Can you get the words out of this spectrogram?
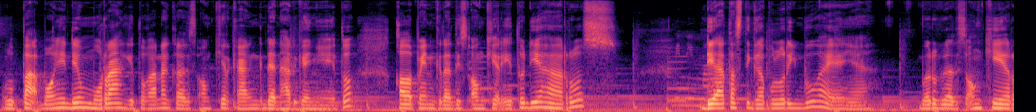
Lupa, pokoknya dia murah gitu karena gratis ongkir kan. Dan harganya itu kalau pengen gratis ongkir itu dia harus minimal. di atas 30.000 ribu kayaknya. Baru gratis ongkir.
